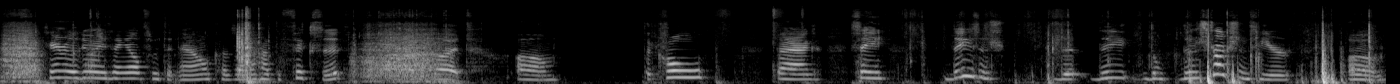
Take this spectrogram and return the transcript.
I can't really do anything else with it now because I'm going to have to fix it. But, um, the coal bag. See, these the, the the the instructions here. Um,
